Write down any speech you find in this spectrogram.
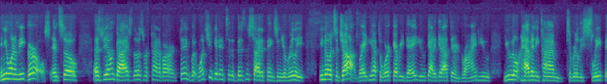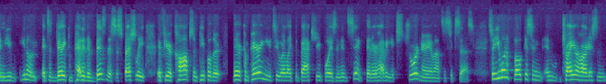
and you want to meet girls. And so, as young guys, those were kind of our thing. But once you get into the business side of things, and you're really, you know, it's a job, right? You have to work every day. You've got to get out there and grind. You you don't have any time to really sleep, and you you know, it's a very competitive business, especially if you're comps and people that they're comparing you to are like the Backstreet Boys and NSYNC that are having extraordinary amounts of success. So you want to focus and, and try your hardest and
